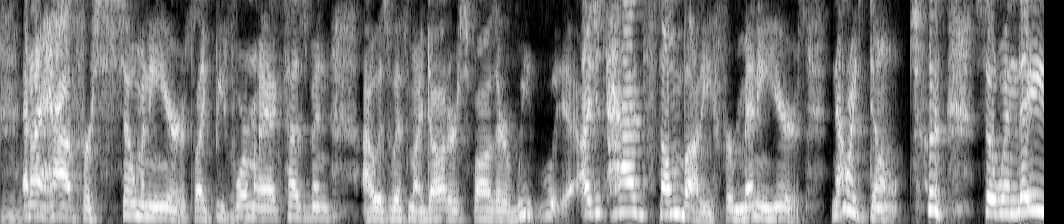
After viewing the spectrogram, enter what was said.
mm. and I have for so many years. Like before mm. my ex husband, I was with my daughter's father. We, we I just had somebody for many years. Now I don't. so when they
